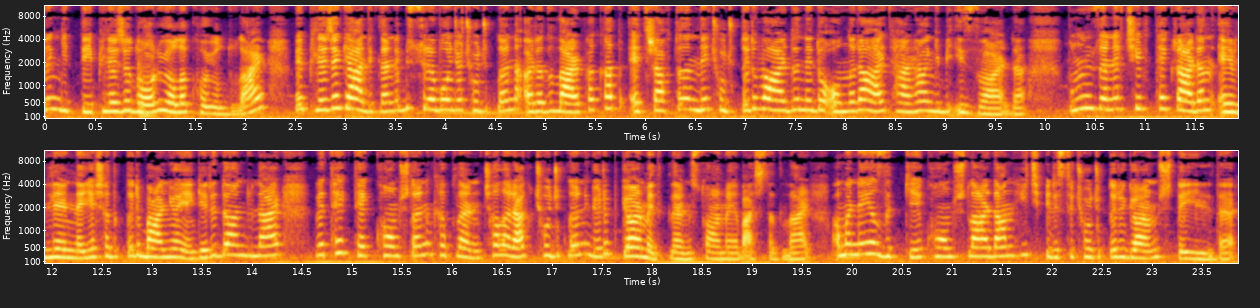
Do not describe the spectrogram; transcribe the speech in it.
çocukların gittiği plaja doğru yola koyuldular ve plaja geldiklerinde bir süre boyunca çocuklarını aradılar fakat etrafta ne çocukları vardı ne de onlara ait herhangi bir iz vardı. Bunun üzerine çift tekrardan evlerine, yaşadıkları banyoya geri döndüler ve tek tek komşularının kapılarını çalarak çocuklarını görüp görmediklerini sormaya başladılar. Ama ne yazık ki komşulardan hiçbirisi çocukları görmüş değildi.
